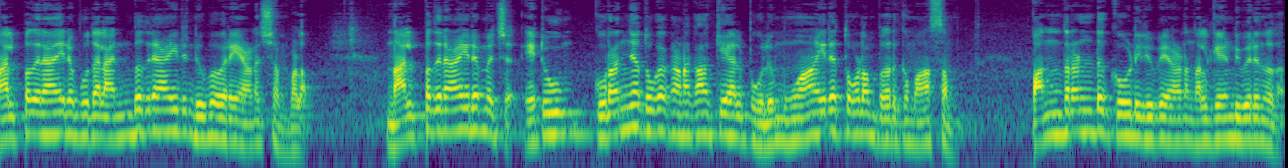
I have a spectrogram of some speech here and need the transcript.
നാൽപ്പതിനായിരം മുതൽ അൻപതിനായിരം രൂപ വരെയാണ് ശമ്പളം. നാൽപ്പതിനായിരം വെച്ച് ഏറ്റവും കുറഞ്ഞ തുക കണക്കാക്കിയാൽ പോലും മൂവായിരത്തോളം പേർക്ക് മാസം പന്ത്രണ്ട് കോടി രൂപയാണ് നൽകേണ്ടി വരുന്നത്.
